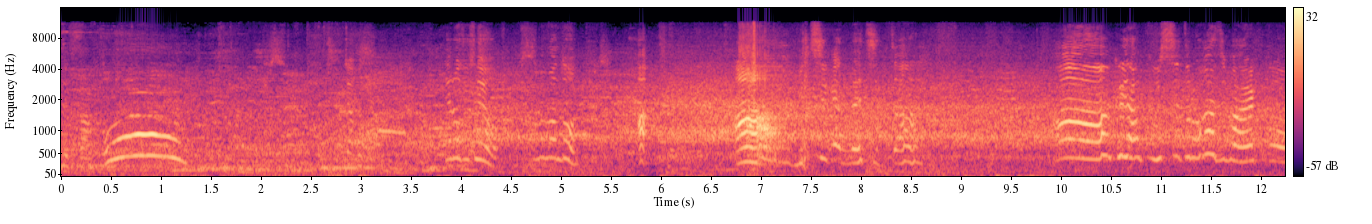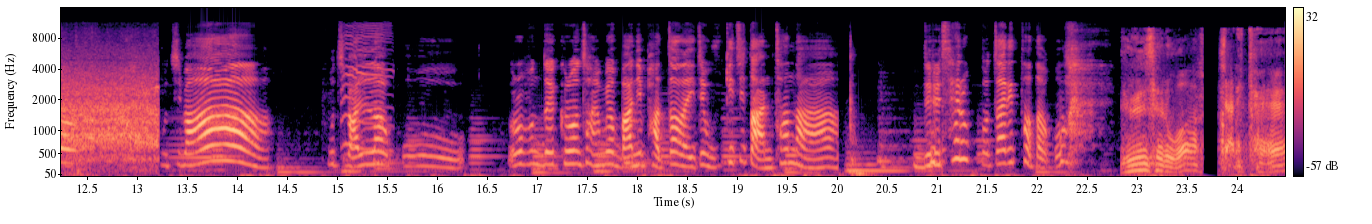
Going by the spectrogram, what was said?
됐다. 오. 진짜 그냥 때려주세요. 한 번만 더. 아, 아 미치겠네 진짜. 아 그냥 부시 들어가지 말걸. 보지 마. 보지 말라고. 여러분들 그런 장면 많이 봤잖아. 이제 웃기지도 않잖아. 늘 새롭고 짜릿하다고. 늘 새로워 짜릿해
